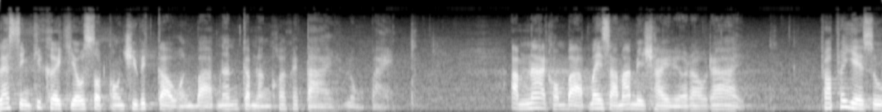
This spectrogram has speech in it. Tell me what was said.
และสิ่งที่เคยเขียวสดของชีวิตเก่าของบาปนั้นกำลังค่อยๆตายลงไปอำนาจของบาปไม่สามารถมีชัยเหนือเราได้ เพราะพระเยซู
